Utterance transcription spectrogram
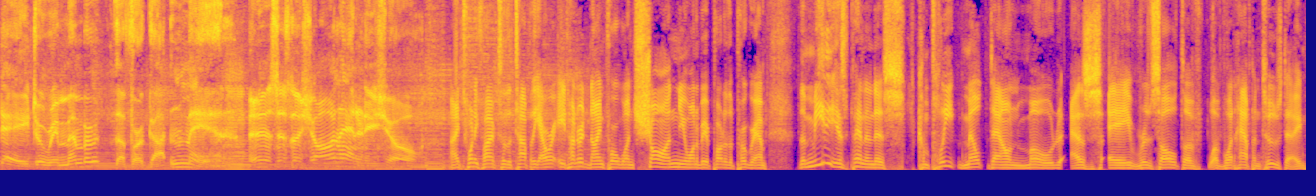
Day to remember the forgotten man. This is the Sean Hannity Show. I 25 to the top of the hour, 800 941 Sean. You want to be a part of the program. The media has been in this complete meltdown mode as a result of, of what happened Tuesday.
